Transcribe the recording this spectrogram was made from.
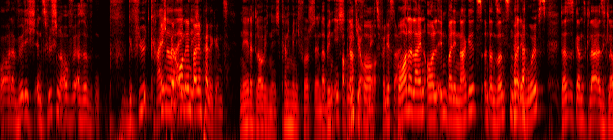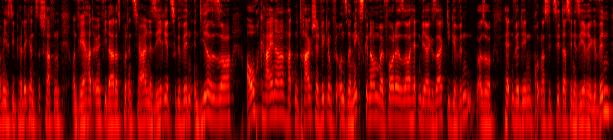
Boah, da würde ich inzwischen auch, also pff, gefühlt keiner. Ich bin all in bei den Pelicans. Nee, das glaube ich nicht. Kann ich mir nicht vorstellen. Da bin ich Aber nach wie vor borderline all in bei den Nuggets und ansonsten bei den Wolves. Das ist ganz klar. Also ich glaube nicht, dass die Pelicans es schaffen. Und wer hat irgendwie da das Potenzial, eine Serie zu gewinnen? In dieser Saison auch keiner. Hat eine tragische Entwicklung für unsere Knicks genommen, weil vor der Saison hätten wir ja gesagt, die gewinnen, also hätten wir denen prognostiziert, dass sie eine Serie gewinnen.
